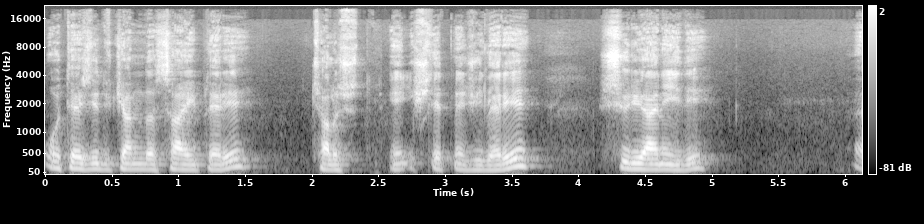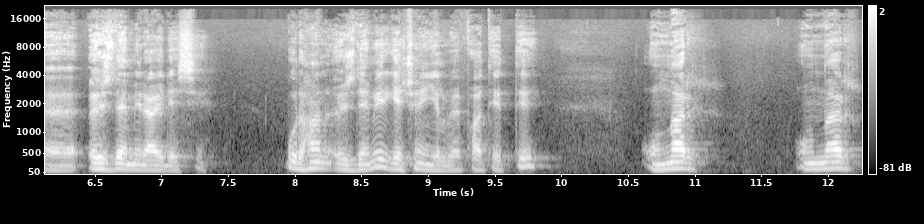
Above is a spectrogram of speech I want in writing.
O terzi dükkanında sahipleri, çalış e, işletmecileri Süryaniydi. Ee, Özdemir ailesi. Burhan Özdemir geçen yıl vefat etti. Onlar onlar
